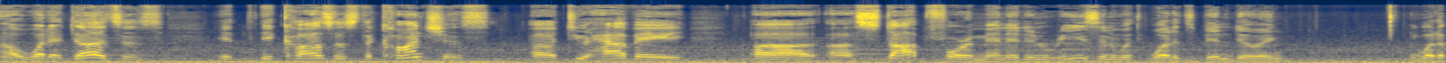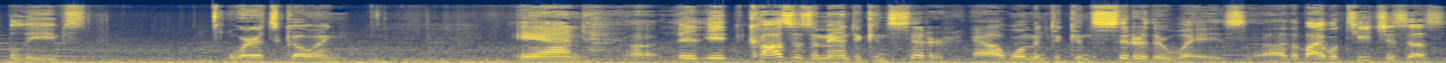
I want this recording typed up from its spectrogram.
uh, what it does is it, it causes the conscious uh, to have a, uh, a stop for a minute and reason with what it's been doing, what it believes, where it's going. And uh, it, it, causes a man to consider, a woman to consider their ways. Uh, the Bible teaches us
